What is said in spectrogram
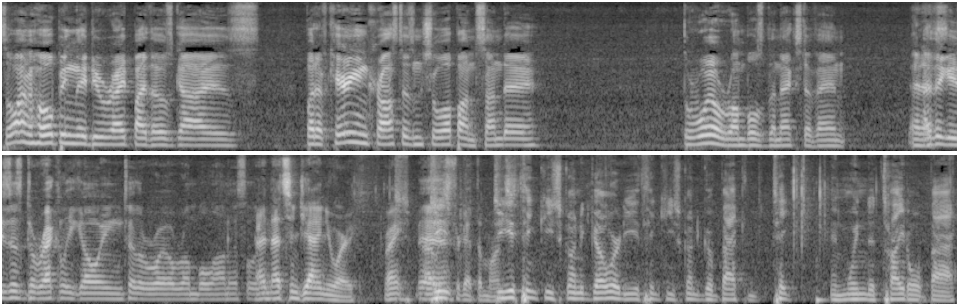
So I'm hoping they do right by those guys. But if Karrion Kross doesn't show up on Sunday, the Royal Rumble's the next event. And I think he's just directly going to the Royal Rumble, honestly. and that's in January, right? Yeah. I Do you- just forget the months. Do you think he's going to go, or do you think he's going to go back and take and win the title back?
